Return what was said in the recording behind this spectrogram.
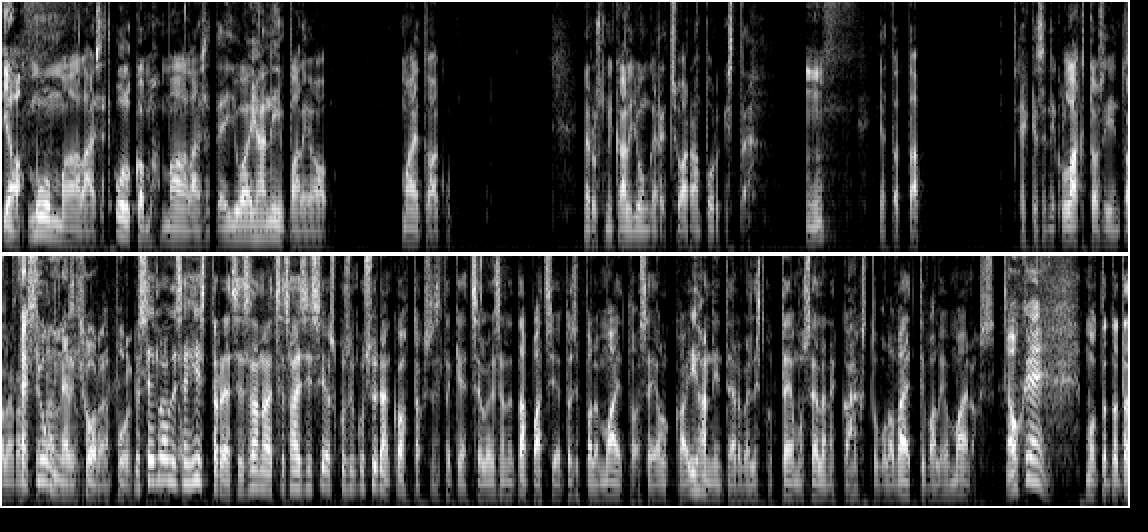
Joo. muun maalaiset, ulkomaalaiset ei juo ihan niin paljon maitoa kuin perus Mikael Junkerit suoraan purkista. Mm. Ja tota, ehkä se niinku laktoosiintoleranssi. Mitäs Jungner suoraan No purkista? sillä oli se historia, että se sanoi, että se sai siis joskus niin sydänkohtauksen sen takia, että siellä oli sellainen tapa, että siellä tosi paljon maitoa. Se ei ollutkaan ihan niin terveellistä kuin Teemu Selänen 80-luvulla väitti valion mainoksessa. Okei. Okay. Mutta tota,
